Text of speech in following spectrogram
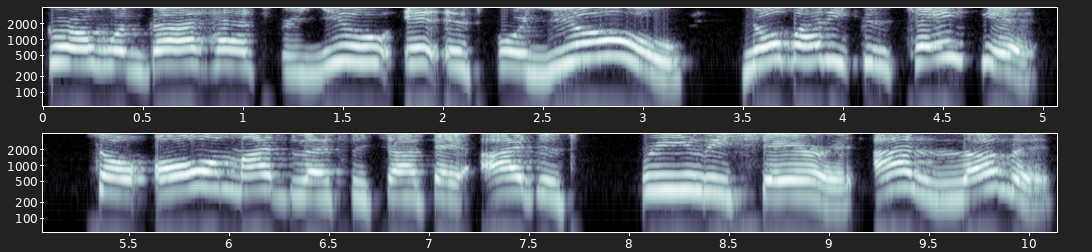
Girl, what God has for you, it is for you. Nobody can take it. So all my blessings, Shante, I just freely share it. I love it.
